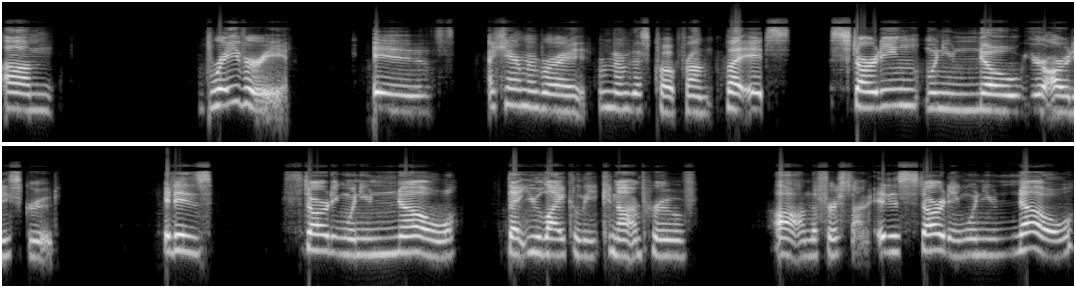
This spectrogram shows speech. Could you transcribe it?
Um, bravery is I can't remember where I remember this quote from, but it's starting when you know you're already screwed. It is starting when you know that you likely cannot improve uh, on the first time. It is starting when you know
